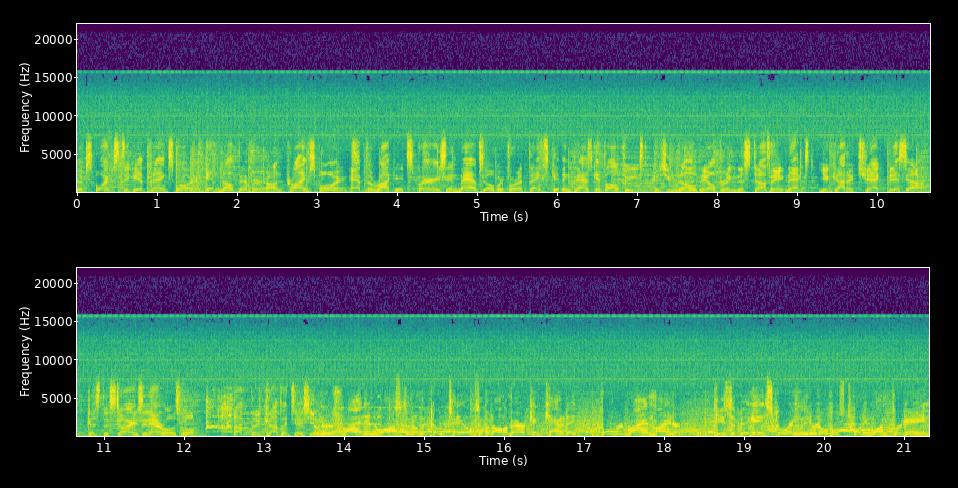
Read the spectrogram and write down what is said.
of sports to give thanks for. In November on Prime Sport, have the Rockets, Spurs, and Mavs over for a Thanksgiving basketball feast because you know they'll bring the stuffing. Next, you gotta check this out because the Stars and Arrows will up the competition. Sooners ride into Austin on the coattails of an All-American candidate, forward Ryan Minor. He's the Big Eight scoring leader at almost 21 per game.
